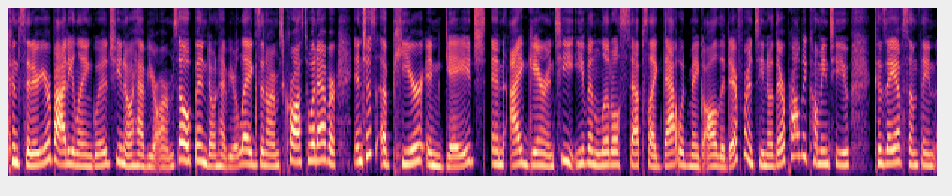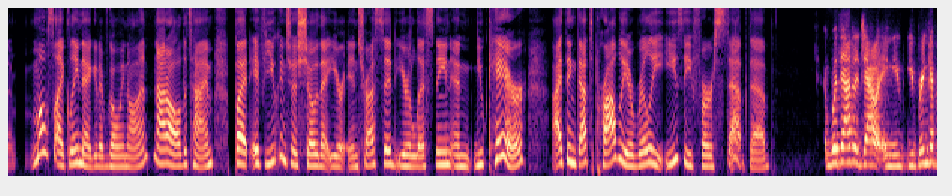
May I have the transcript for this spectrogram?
consider your body language, you know, have your arms open, don't have your legs and arms crossed, whatever, and just appear engaged. And I guarantee even little steps like that would make all the difference. You know, they're probably coming to you because they have something most likely negative going on, not all the time. But if you can just show that you're interested, you're listening, and you care, I think that's probably a really easy first step, Deb. Without a doubt, and you you bring up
